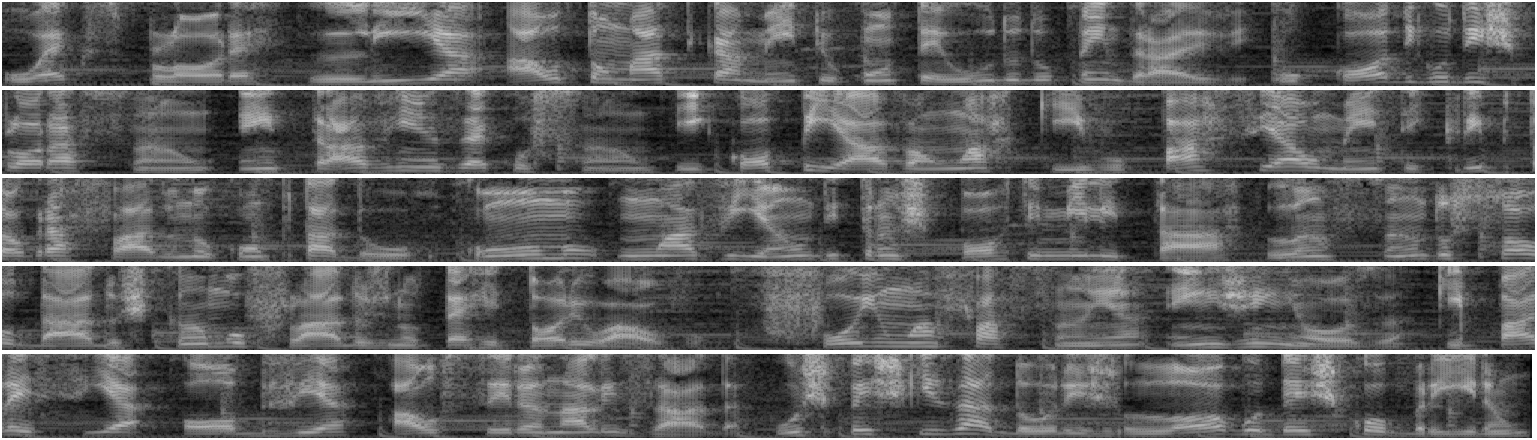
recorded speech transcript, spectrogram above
o Explorer lia automaticamente o conteúdo do pendrive. O código de exploração entrava em execução e copiava um arquivo parcialmente criptografado no computador, como um avião de transporte militar lançando soldados camuflados no território alvo. Foi uma façanha engenhosa que parecia óbvia ao ser analisada. Os pesquisadores logo descobriram,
